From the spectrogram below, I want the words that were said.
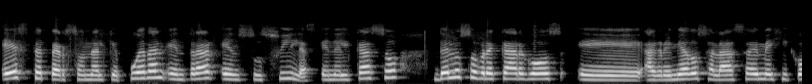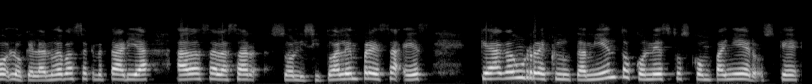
este personal que puedan entrar en sus filas. En el caso de los sobrecargos eh, agremiados a la ASA de México, lo que la nueva secretaria Ada Salazar solicitó a la empresa es que haga un reclutamiento con estos compañeros, que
